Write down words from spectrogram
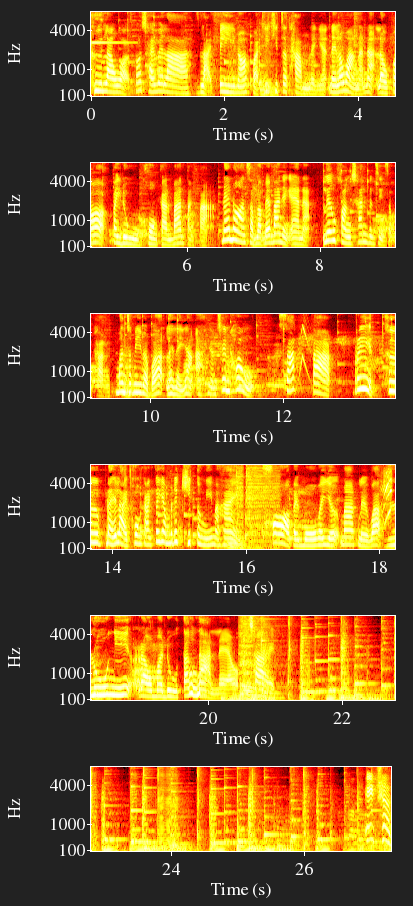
คือเราอะก็ใช้เวลาหลายปีเนาะกว่าที่คิดจะทำอะไรเงี้ยในระหว่างนั้นอะเราก็ไปดูโครงการบ้านต่างๆ แน่นอนสำหรับแม่บ้านอย่างแอนอะเรื่องฟังก์ชันเป็นสิ่งสำคัญ มันจะมีแบบว่าหลาย ๆ อย่างอะอย่างเช่นห้องซักตาก รีดคือหลาย ๆ โครงการก็ยังไม่ได้คิดตรงนี้มาให้ พ่อไปโม้ไว้เยอะมากเลยว่า รู้งี้เรามาดูตั้งนานแล้ว ใช่ action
